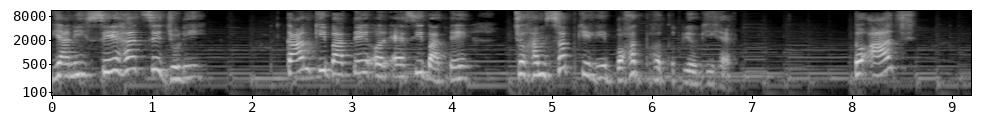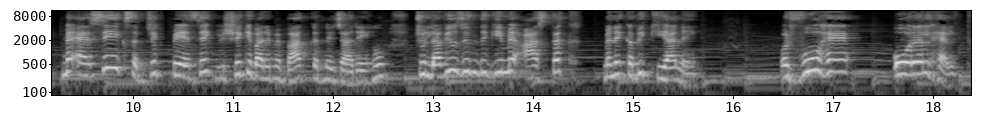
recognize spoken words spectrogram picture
यानी सेहत से जुड़ी काम की बातें और ऐसी बातें जो हम सब के लिए बहुत बहुत उपयोगी है। तो आज मैं ऐसे एक सब्जेक्ट पे, ऐसे एक विषय के बारे में बात करने जा रही हूँ, जो लव यू ज़िंदगी में आज तक मैंने कभी किया नहीं। और वो है ओरल हेल्थ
